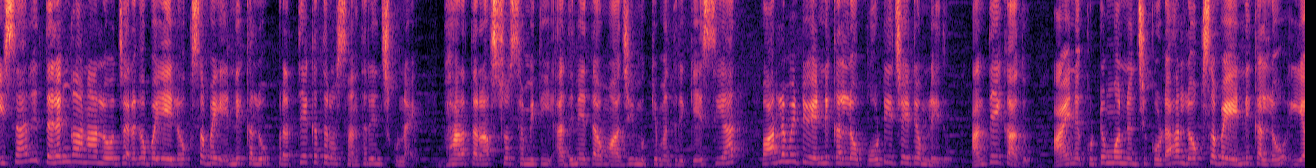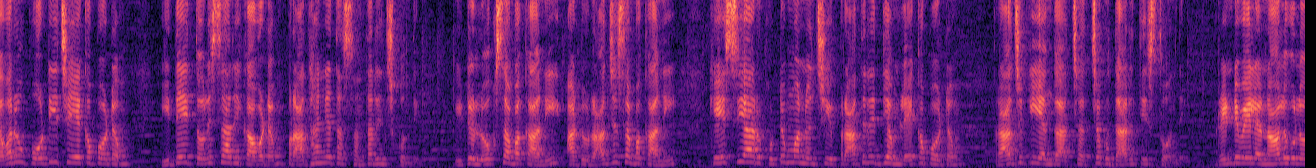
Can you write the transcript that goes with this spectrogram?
ఈసారి తెలంగాణలో జరగబోయే లోక్సభ ఎన్నికలు ప్రత్యేకతను సంతరించుకున్నాయి. భారత రాష్ట్ర సమితి అధినేత మాజీ ముఖ్యమంత్రి కేసీఆర్ పార్లమెంటు ఎన్నికల్లో పోటీ చేయటం లేదు. అంతేకాదు ఆయన కుటుంబం నుంచి కూడా లోక్సభ ఎన్నికల్లో ఎవరూ పోటీ చేయకపోవడం ఇదే తొలిసారి కావడం ప్రాధాన్యత సంతరించుకుంది. ఇటు లోక్సభ కానీ అటు రాజ్యసభ కానీ కేసీఆర్ కుటుంబం నుంచి ప్రాతినిధ్యం లేకపోవటం రాజకీయంగా చర్చకు దారితీస్తోంది. రెండు వేల నాలుగులో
